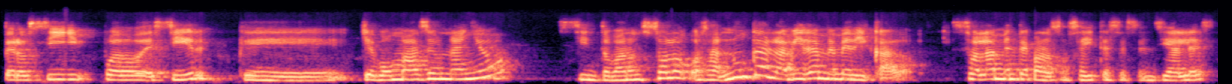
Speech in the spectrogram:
pero sí puedo decir que llevo más de un año sin tomar un solo, o sea, nunca en la vida me he medicado, solamente con los aceites esenciales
